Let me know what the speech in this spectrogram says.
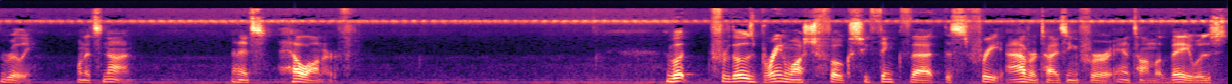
really, when it's not. And it's hell on earth. But for those brainwashed folks who think that this free advertising for Anton LaVey was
